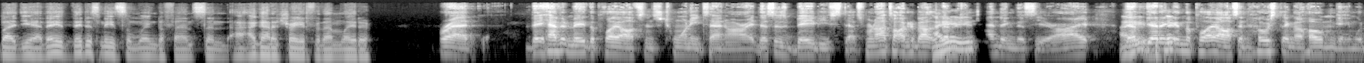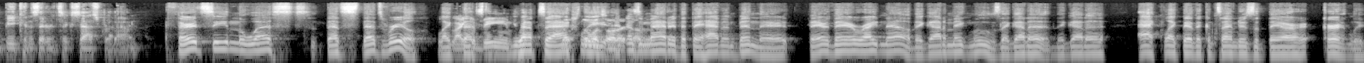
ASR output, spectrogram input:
But yeah, they they just need some wing defense, and I, I got to trade for them later. Brad, they haven't made the playoffs since 2010. All right, this is baby steps. We're not talking about them contending this year. All right, them getting in the playoffs and hosting a home game would be considered success for them third seed in the West, that's that's real. Like, like that's, you have to actually. it doesn't matter that they haven't been there. They're there right now. They got to make moves. They gotta they gotta act like they're the contenders that they are currently.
